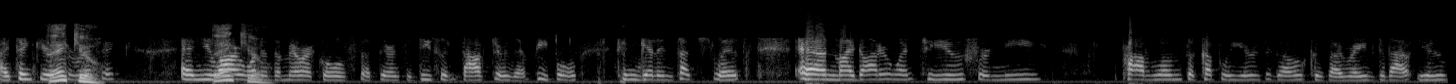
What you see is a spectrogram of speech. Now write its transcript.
I think you're Thank you. terrific. And you Thank are one of the miracles that there's a decent doctor that people can get in touch with. And my daughter went to you for knee problems a couple of years ago because I raved about you,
